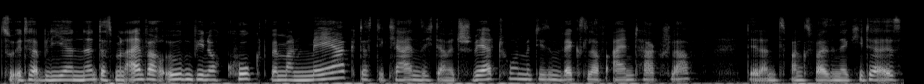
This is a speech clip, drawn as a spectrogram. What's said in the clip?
zu etablieren, ne? dass man einfach irgendwie noch guckt, wenn man merkt, dass die Kleinen sich damit schwer tun mit diesem Wechsel auf einen Tag Schlaf, der dann zwangsweise in der Kita ist,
